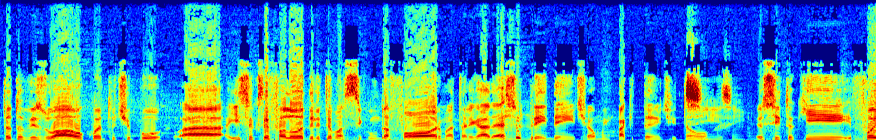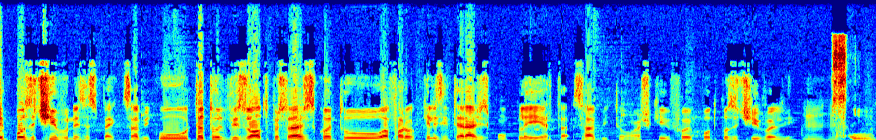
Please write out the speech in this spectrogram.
tanto o visual quanto, tipo, a, isso que você falou dele ter uma segunda forma, tá ligado? É Uhum. surpreendente, é um impactante. Então, sim, sim. eu sinto que foi positivo nesse aspecto, sabe? O, tanto o visual dos personagens quanto a forma que eles interagem com o player, tá- sabe? Então eu acho que foi ponto positivo ali. Uhum. Sim.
